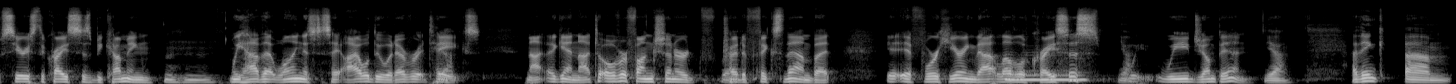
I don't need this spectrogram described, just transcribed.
serious the crisis is becoming, Mm-hmm. we have that willingness to say, I will do whatever it takes. Not again, not to overfunction or f- try to fix them, but if we're hearing that level of crisis, Yeah. we, we jump in. Yeah. I think, um,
